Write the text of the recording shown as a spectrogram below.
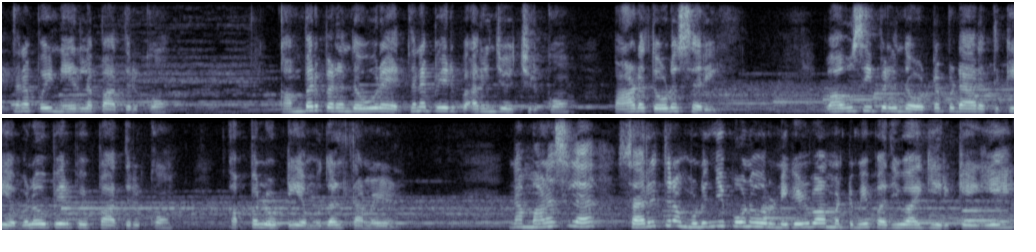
எத்தனை போய் நேரில் பார்த்துருக்கோம் கம்பர் பிறந்த ஊரை எத்தனை பேர் அறிஞ்சு வச்சுருக்கோம்? பாடத்தோடு சரி. வவுசி பிறந்த ஒட்டப்பிடாரத்துக்கு எவ்வளோ பேர் போய் பார்த்துருக்கோம் கப்பல் ஒட்டிய முதல் தமிழன். நம் மனசில் சரித்திரம் முடிஞ்சு போன ஒரு நிகழ்வாக மட்டுமே பதிவாகி இருக்கே ஏன்?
